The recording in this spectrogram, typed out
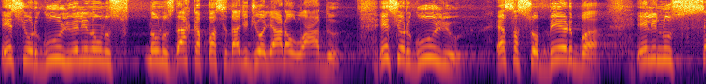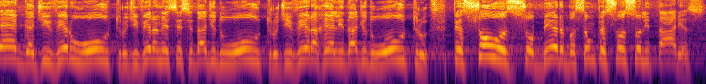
Esse orgulho, ele não nos, não nos dá capacidade de olhar ao lado. Esse orgulho, essa soberba, ele nos cega de ver o outro, de ver a necessidade do outro, de ver a realidade do outro. Pessoas soberbas são pessoas solitárias.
